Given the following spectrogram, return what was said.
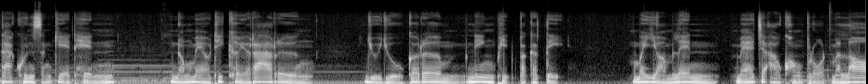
แต่คุณสังเกตเห็น น้องแมวที่เคยร่าเริง อยู่ๆก็เริ่มนิ่งผิดปกติ ไม่ยอมเล่น แม้จะเอาของโปรดมาล่อ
